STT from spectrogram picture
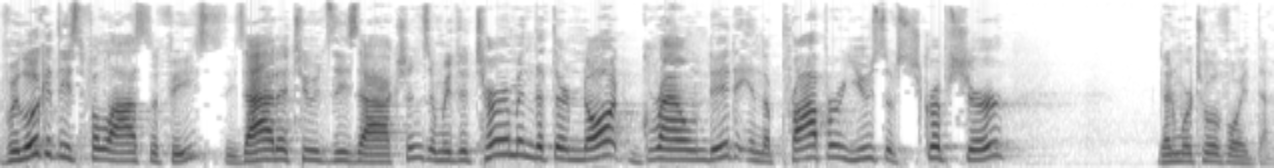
If we look at these philosophies, these attitudes, these actions, and we determine that they're not grounded in the proper use of Scripture, then we're to avoid them.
